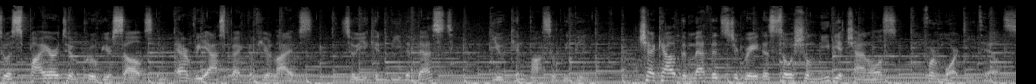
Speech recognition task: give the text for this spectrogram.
to aspire to improve yourselves in every aspect of your lives so you can be the best you can possibly be. Check out the Methods to Greatness social media channels for more details.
